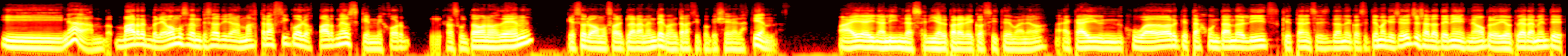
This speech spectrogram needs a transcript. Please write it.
Y nada, le vamos a empezar a tirar más tráfico a los partners que mejor resultado nos den, que eso lo vamos a ver claramente con el tráfico que llega a las tiendas. Ahí hay una linda señal para el ecosistema, ¿no? Acá hay un jugador que está juntando leads, que está necesitando ecosistema, que de hecho ya lo tenés, ¿no? Pero digo, claramente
